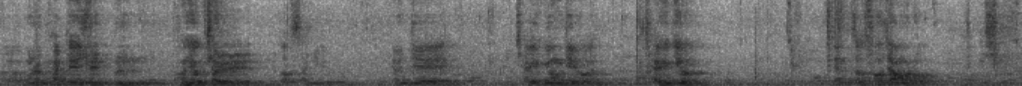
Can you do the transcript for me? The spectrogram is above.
어, 오늘 발표해 주실 분 권혁철 박사님 현재 자유경제원 자유기업센터 소장으로 계십니다.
